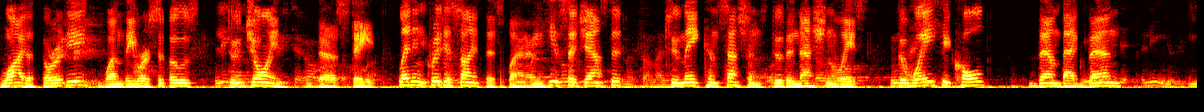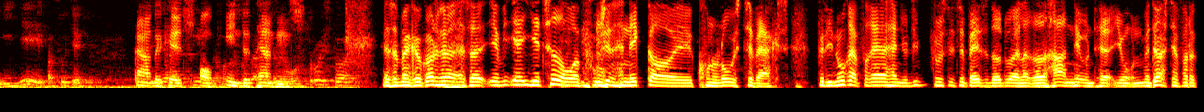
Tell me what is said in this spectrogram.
wide authority when they were supposed to join the state. Lenin criticized this plan and he suggested to make concessions to the nationalists, the way he called them back then advocates of independence. Altså man kan jo godt høre, altså jeg, jeg er irriteret over, at Putin han ikke går øh, kronologisk til værks. Fordi nu refererer han jo lige pludselig tilbage til noget, du allerede har nævnt her, Jon. Men det er også derfor, at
